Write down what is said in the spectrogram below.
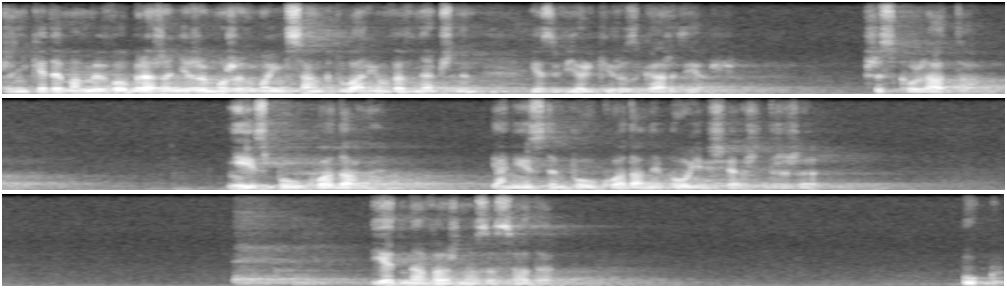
że niekiedy mamy wyobrażenie, że może w moim sanktuarium wewnętrznym jest wielki rozgardiaż. Wszystko lata. Nie jest poukładane. Ja nie jestem poukładany, boję się, aż drżę. Jedna ważna zasada. Bóg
